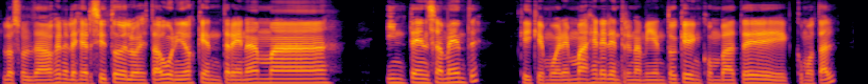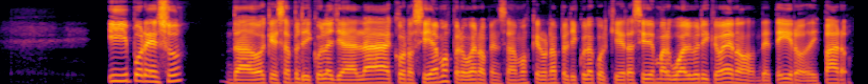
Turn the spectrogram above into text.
los soldados en el ejército de los Estados Unidos que entrenan más intensamente, que, que mueren más en el entrenamiento que en combate como tal. Y por eso dado que esa película ya la conocíamos, pero bueno, pensábamos que era una película cualquiera así de Mark Wahlberg y que bueno, de tiro, de disparo.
